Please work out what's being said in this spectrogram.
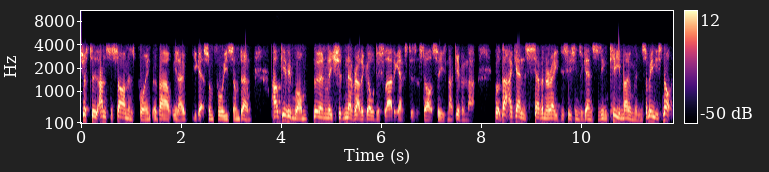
just to answer Simon's point about you know you get some for you, some don't. I'll give him one. Burnley should never had a goal disallowed against us at the start of the season. I'll give him that. But that against seven or eight decisions against us in key moments. I mean, it's not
